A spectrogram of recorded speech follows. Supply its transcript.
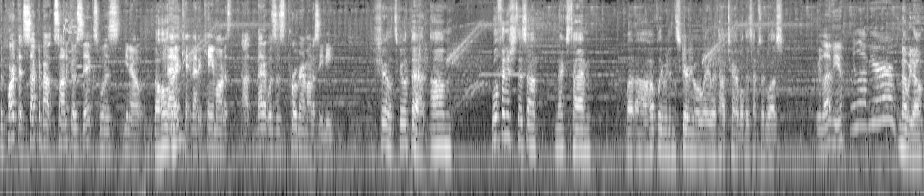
the part that sucked about Sonic 06 was, you know, The whole that thing? it that it came on a uh, that it was a program on a CD. Sure, let's go with that. Um, we'll finish this up next time, but uh, hopefully we didn't scare you away with how terrible this episode was. We love you. We love you. No, we don't.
